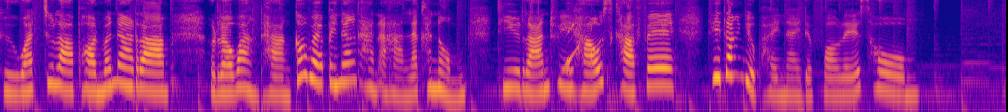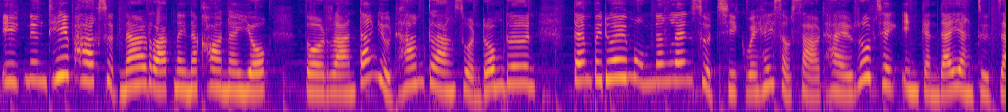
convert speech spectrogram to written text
คือวัดจุฬาพรวนาราม ระหว่างทางก็แวะไปนั่งทานอาหารและขนม ที่ร้าน Tree House Cafe ที่ตั้งอยู่ภายใน The Forest Home อีกหนึ่งที่พักสุดน่ารักในนครนายก ตัวร้านตั้งอยู่ท่ามกลางสวนร่มรื่น เต็มไปด้วยมุมนั่งเล่นสุดชิคไว้ให้สาวๆถ่ายรูปเช็คอินกันได้อย่างจุใจ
